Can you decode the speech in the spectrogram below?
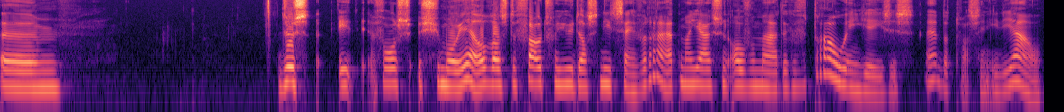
Um, dus volgens Shmoel was de fout van Judas niet zijn verraad, maar juist zijn overmatige vertrouwen in Jezus. dat was zijn ideaal.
